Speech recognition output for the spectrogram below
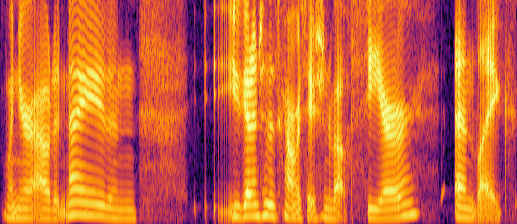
when you're out at night and you get into this conversation about fear and like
